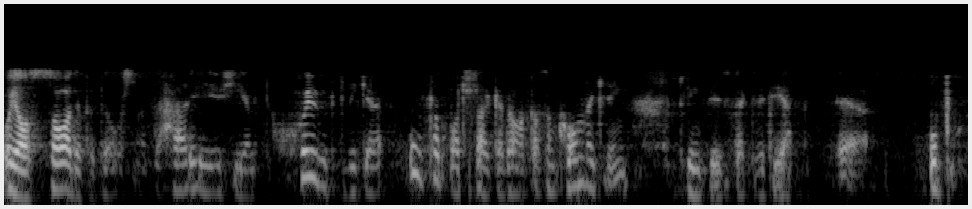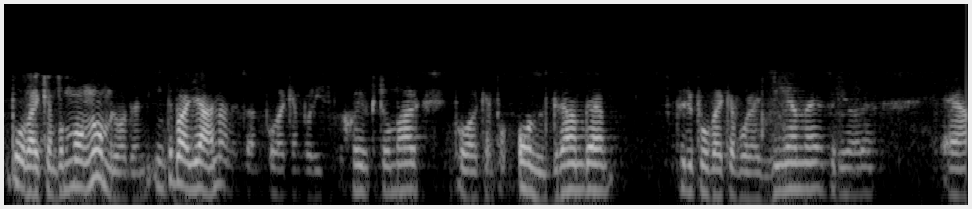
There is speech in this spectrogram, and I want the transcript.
och jag sa det för ett år sedan att det här är ju helt sjukt vilka ofattbart starka data som kommer kring, kring fysisk aktivitet. Eh, och påverkan på många områden, inte bara hjärnan utan påverkan på risk för sjukdomar, påverkan på åldrande, hur det påverkar våra gener, för det gör det. Eh,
